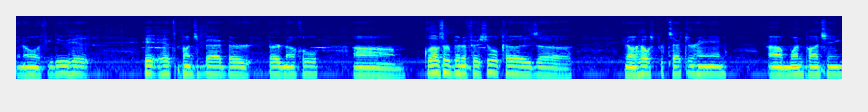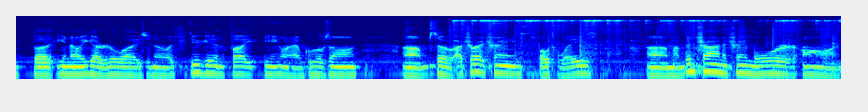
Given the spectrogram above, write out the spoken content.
You know, if you do hit hit hit the punch bag bare bare knuckle, um, gloves are beneficial because uh, you know it helps protect your hand um, when punching. But you know you got to realize you know if you do get in the fight, you ain't gonna have gloves on. Um, so I try to train both ways. Um, I've been trying to train more on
